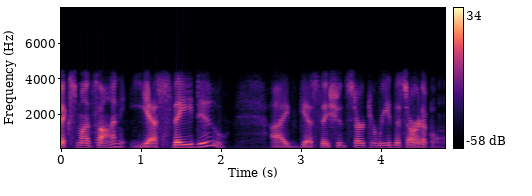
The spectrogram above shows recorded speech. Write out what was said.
six months on? Yes, they do. I guess they should start to read this article.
